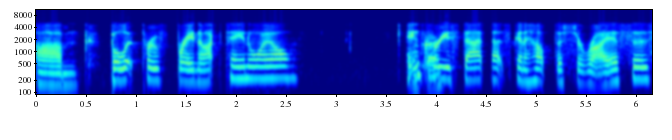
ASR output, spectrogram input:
um, bulletproof brain octane oil. Increase okay. that. That's going to help the psoriasis.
